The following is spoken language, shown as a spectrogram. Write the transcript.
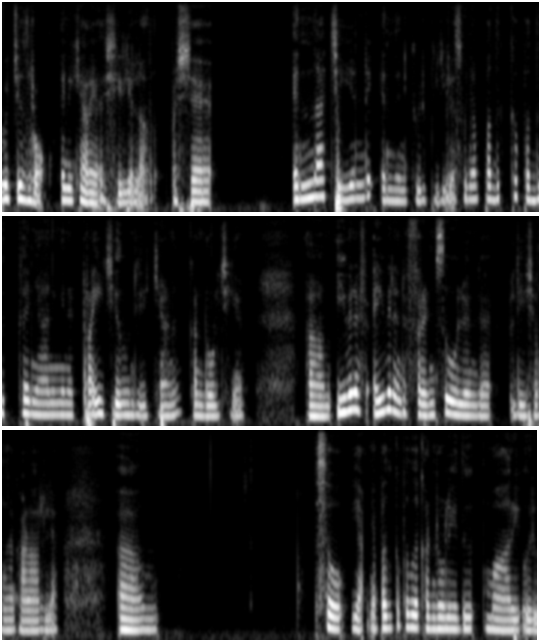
വിച്ച് ഈസ് റോങ് എനിക്കറിയാം ശരിയല്ല എന്ന് പക്ഷേ എന്താ ചെയ്യണ്ടേ എന്ന് എനിക്കൊരു പിടിയില്ല. സോ ഞാൻ പതുക്കെ പതുക്കെ ഞാനിങ്ങനെ ട്രൈ ചെയ്തുകൊണ്ടിരിക്കുകയാണ്. കൺട്രോൾ ചെയ്യാൻ. ഈവൻ ഈവൻ എന്റെ ഫ്രണ്ട്സ് പോലും എന്റെ ദേഷ്യം അങ്ങനെ കാണാറില്ല. സോ യാ ഞാൻ പതുക്കെ പതുക്കെ കൺട്രോൾ ചെയ്ത് മാറി ഒരു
